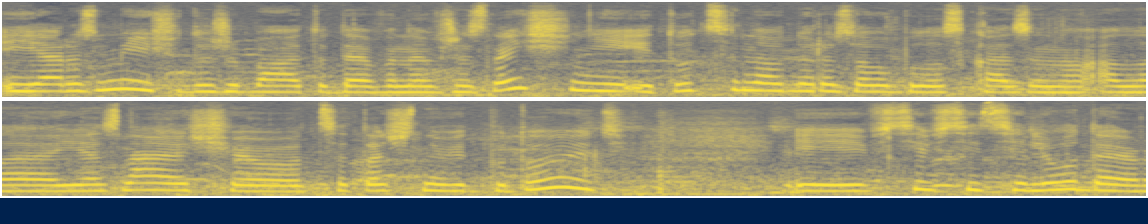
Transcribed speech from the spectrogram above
І я розумію, що дуже багато де вони вже знищені, і тут це неодноразово було сказано. Але я знаю, що це точно відбудують, і всі всі ці люди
